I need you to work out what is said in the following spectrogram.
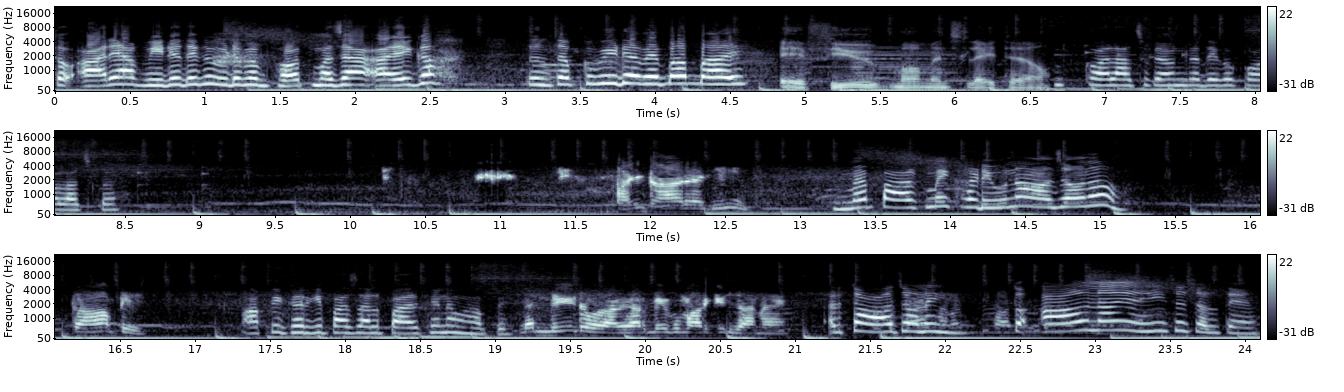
तो आ रहे हैं आप वीडियो देखो वीडियो में बहुत मज़ा आएगा। तो उन सबको वीडियो में bye bye A few moments later. Call आ चुका है उनका देखो कॉल आ चुका है। भाई कहाँ रहेगी मैं पार्क में खड़ी हूँ ना आ जाओ ना। कहाँ पे? आपके घर के पास वाला पार्क है ना वहाँ पे। मैं लेट हो रहा है यार मेरे को मार्केट जाना है। अरे तो आ जाओ नहीं तो आओ ना यहीं से चलते हैं।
